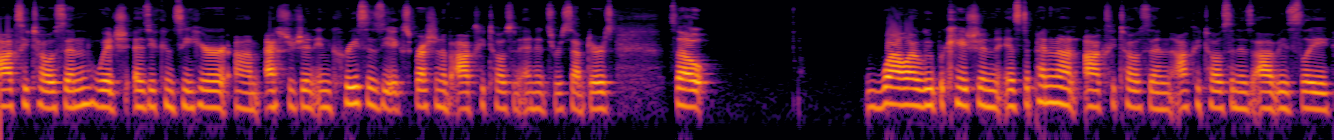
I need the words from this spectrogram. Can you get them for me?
oxytocin, which, as you can see here, um, estrogen increases the expression of oxytocin and its receptors. So, while our lubrication is dependent on oxytocin, oxytocin is obviously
